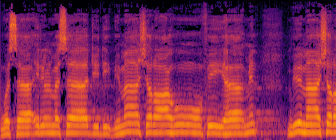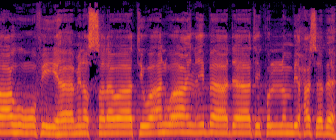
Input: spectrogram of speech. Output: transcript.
وسائر المساجد بما شرعه فيها من بما شرعه فيها من الصلوات وأنواع العبادات كل بحسبه.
